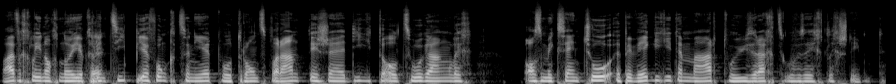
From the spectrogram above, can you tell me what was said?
wo einfach ein nach neuen okay. Prinzipien funktioniert, wo transparent ist, äh, digital zugänglich. Also wir sehen schon eine Bewegung in dem Markt, die uns recht zuversichtlich stimmt.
